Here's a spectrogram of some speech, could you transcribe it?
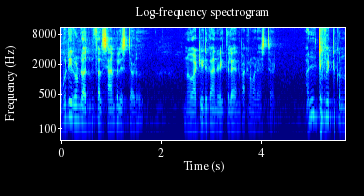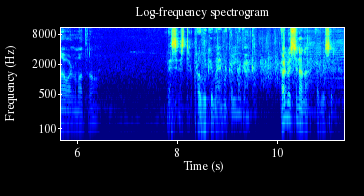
ఒకటి రెండు అద్భుతాలు శాంపిల్ ఇస్తాడు. నువ్వు అటు ఇటు కాని వ్యక్తులే అని పక్కన పడేస్తాడు. అంటి పెట్టుకున్న వాళ్ళని మాత్రం బ్లెస్ చేస్తాడు ప్రభుకి మహిమ కలిగిన కాక కనిపిస్తున్నానా కనిపిస్తున్నా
